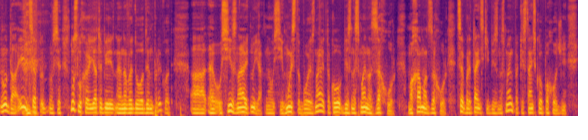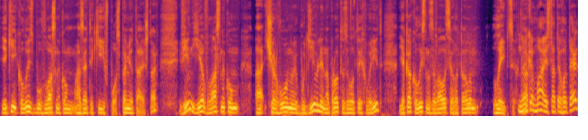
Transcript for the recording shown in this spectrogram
Ну так, і це. Ну слухай, я тобі наведу один приклад. А, е, усі знають, ну як не усі, ми з тобою знають такого бізнесмена Захур, Мохаммад Захур. Це британський бізнесмен пакистанського походження, який колись був власником газети Київ Пос, Пам'ятаєш, так? Він є власником червоної будівлі напроти золотих воріт, яка колись називалася готелем Лейпциг. Ну, так? яке має стати готелем,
